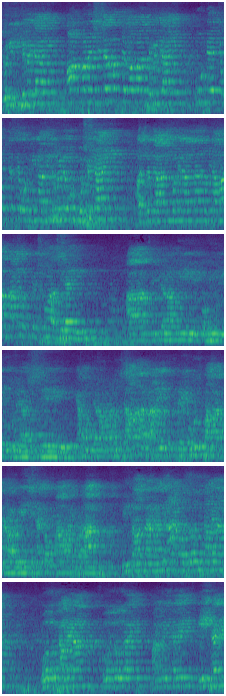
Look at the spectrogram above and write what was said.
শরীর থেমে যায় কনকনে শীতের মধ্যে কপাল থেমে যায়, উঠে চলতেছে ওঠি নাজিল হইলে উঠ বসে যায়। আজকে আলী বলেন, আল্লাহ নবী আমার গাড়ির উপরে শোয়া ছিলেন। আর জিবরাইল আমি কহিল দিয়ে চলে আসছে। কেমন যেন মনে হচ্ছে আমার রানের উপরে বহুত পাহাড় দেওয়া হয়েছে, এত পাওয়ার কোরআন কিন্তু আপনার কাছে আট বছর কামে না। ও তো কামে না। ও দৌড়ায়, মাঠে খেলে, এই খেলে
